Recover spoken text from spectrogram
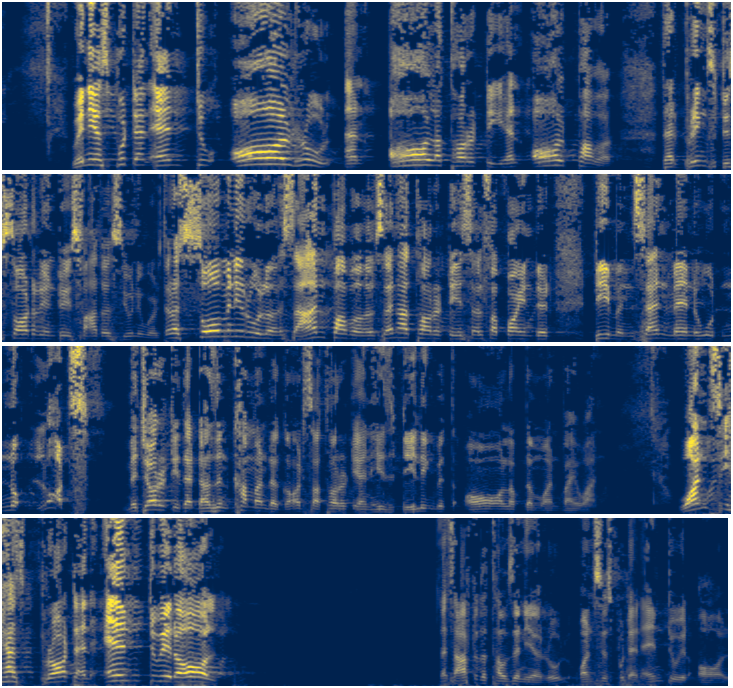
When He has put an end to all rule and all authority and all power that brings disorder into his father's universe. There are so many rulers and powers and authorities, self-appointed demons and men who know lots, majority that doesn't come under God's authority and he's dealing with all of them one by one. Once he has brought an end to it all, that's after the thousand year rule. Once he's put an end to it all,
